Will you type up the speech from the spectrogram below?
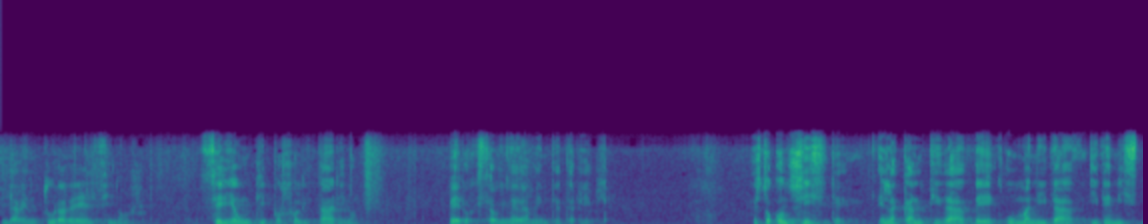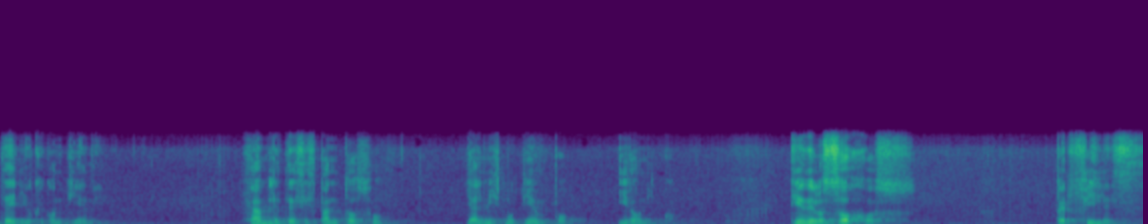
y la aventura de Elsinor, sería un tipo solitario, pero extraordinariamente terrible. Esto consiste en la cantidad de humanidad y de misterio que contiene. Hamlet es espantoso y al mismo tiempo irónico. Tiene los ojos perfiles,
